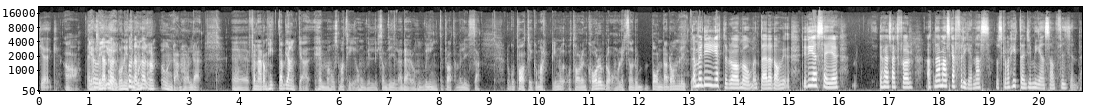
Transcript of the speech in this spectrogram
Ljög. Ja, egentligen undanhöll- ljög hon inte. undanhöll. Hon un- undanhöll där. Eh, för när de hittar Bianca hemma hos Matteo och hon vill liksom vila där och hon vill inte prata med Lisa. Då går Patrik och Martin och, och tar en korv då och liksom då bondar de lite. Ja men det är jättebra moment där. där de, det är det jag säger. Det har jag sagt för att när man ska förenas då ska man hitta en gemensam fiende.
